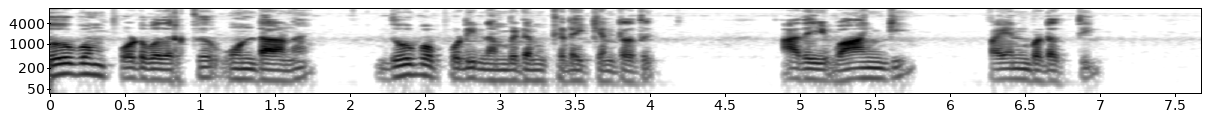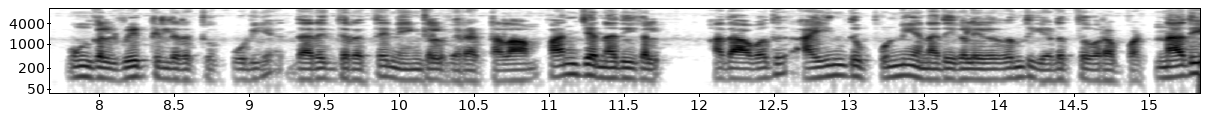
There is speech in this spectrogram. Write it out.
தூபம் போடுவதற்கு உண்டான தூபப்பொடி நம்மிடம் கிடைக்கின்றது. அதை வாங்கி பயன்படுத்தி உங்கள் வீட்டில் இருக்கக்கூடிய தரித்திரத்தை நீங்கள் விரட்டலாம். பஞ்ச நதிகள் அதாவது ஐந்து புண்ணிய நதிகளிலிருந்து எடுத்து வரப்பட்ட நதி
